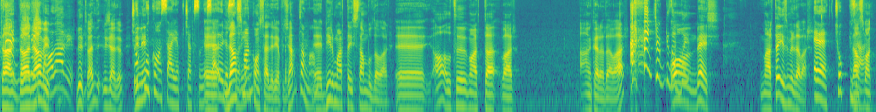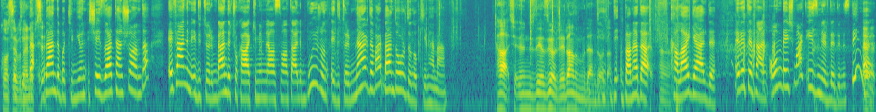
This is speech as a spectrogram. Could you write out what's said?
daha daha ne yapayım? daha ne yapayım? Lütfen rica ediyorum. Çok Dinleyin. mu konser yapacaksın? Mesela Ee, öyle lansman sorayım. konserleri yapacağım. Tamam. Ee, 1 Mart'ta İstanbul'da var. Ee, 6 Mart'ta var. Ankara'da var. Çok güzel. 15 Mart'ta İzmir'de var. Evet çok güzel. Lansman konseri Çok iyi. bunların ben, hepsi. Ben de bakayım Yön- şey zaten şu anda efendim editörüm ben de çok hakimim lansman tarihi. Buyurun editörüm nerede var ben de oradan okuyayım hemen. Ha şey önünüzde yazıyor Ceyda Hanım mı dendi oradan. Bana da kalay geldi. Evet efendim 15 Mart İzmir dediniz değil mi? Evet.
